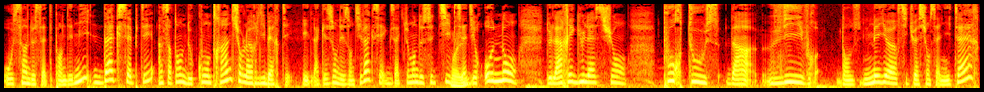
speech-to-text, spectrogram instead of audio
au sein de cette pandémie, d'accepter un certain nombre de contraintes sur leur liberté. Et la question des antivax, c'est exactement de ce type, Oui. c'est-à-dire au nom de la régulation pour tous d'un vivre dans une meilleure situation sanitaire,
